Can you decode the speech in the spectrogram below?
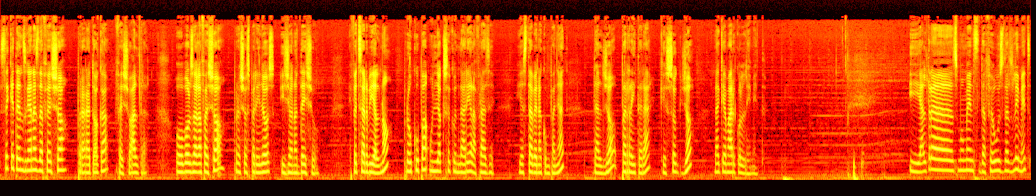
sé que tens ganes de fer això, però ara toca fer això altre. O vols agafar això, però això és perillós i jo no et deixo. He fet servir el no, però ocupa un lloc secundari a la frase i està ben acompanyat del jo per reiterar que sóc jo la que marco el límit. I altres moments de fer ús dels límits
